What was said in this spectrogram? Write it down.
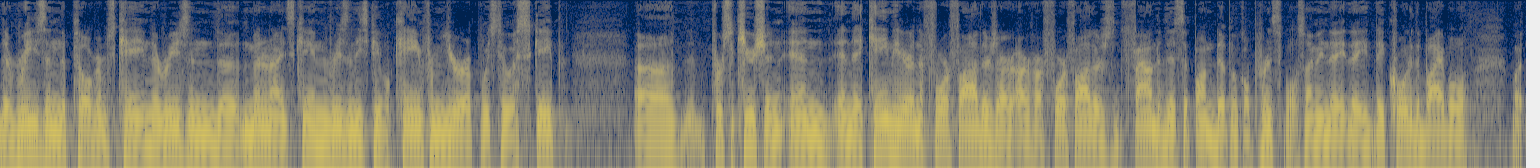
the reason the pilgrims came, the reason the Mennonites came, the reason these people came from Europe was to escape uh, persecution, and, and they came here, and the forefathers, our, our, our, forefathers, founded this upon biblical principles. I mean, they, they, they quoted the Bible, what,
